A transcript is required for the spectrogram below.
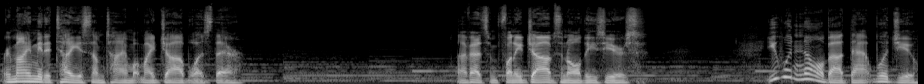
Remind me to tell you sometime what my job was there. I've had some funny jobs in all these years. You wouldn't know about that, would you?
